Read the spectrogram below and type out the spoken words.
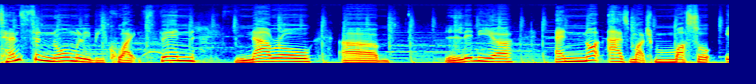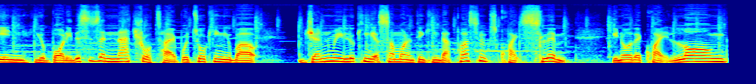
tends to normally be quite thin, narrow, um, linear, and not as much muscle in your body. This is a natural type. We're talking about generally looking at someone and thinking that person looks quite slim. You know, they're quite long.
